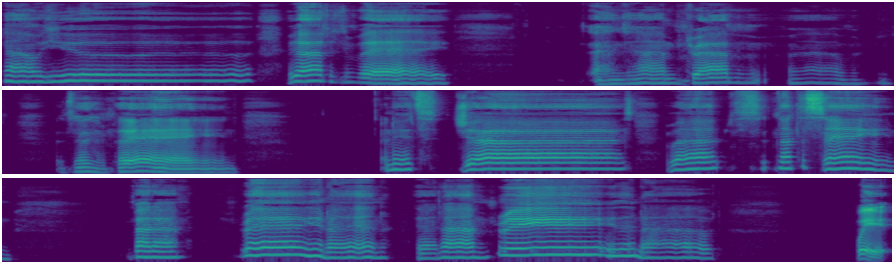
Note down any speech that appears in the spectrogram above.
Now you got away, and I'm driving in pain, and it's just but it's not the same. But I'm raining and I'm breathing out. Wait.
